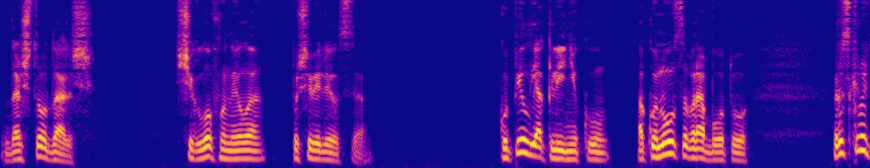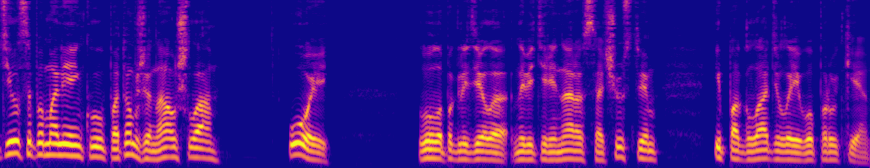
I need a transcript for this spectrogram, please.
«Да что дальше?» Щеглов уныло пошевелился. Купил я клинику, окунулся в работу, раскрутился помаленьку, потом жена ушла. «Ой!» — Лола поглядела на ветеринара с сочувствием и погладила его по руке.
